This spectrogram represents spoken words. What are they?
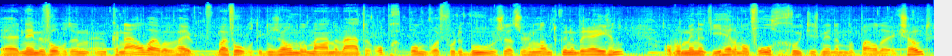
Eh, neem bijvoorbeeld een, een kanaal waarbij bijvoorbeeld in de zomermaanden water opgepompt wordt voor de boeren zodat ze hun land kunnen beregenen. Op het moment dat die helemaal volgegroeid is met een bepaalde exoot,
